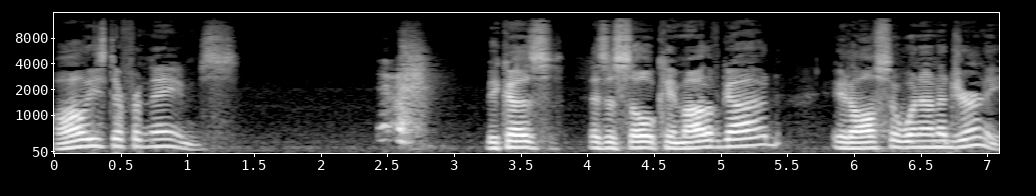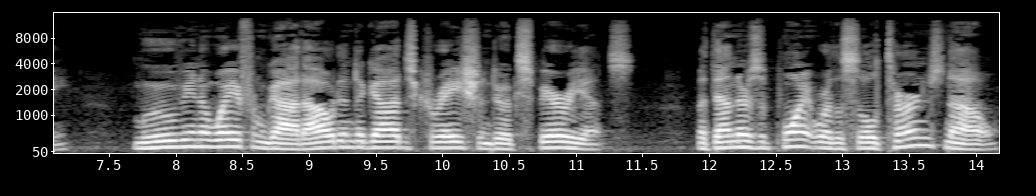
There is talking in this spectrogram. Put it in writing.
All these different names. Because as the soul came out of God, it also went on a journey moving away from God, out into God's creation to experience. But then there's a point where the soul turns now,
